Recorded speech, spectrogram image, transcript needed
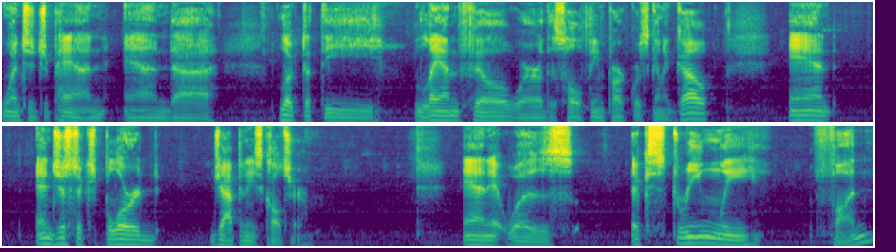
went to Japan and uh, looked at the landfill where this whole theme park was going to go, and and just explored Japanese culture. And it was extremely fun.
